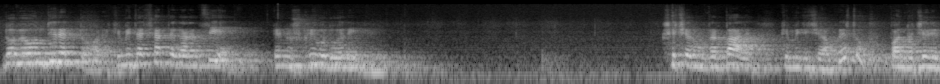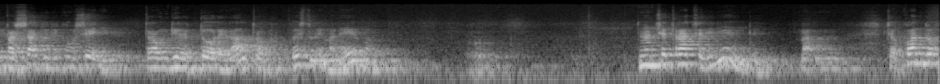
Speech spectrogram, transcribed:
dove ho un direttore che mi dà certe garanzie e non scrivo due righe. Se c'era un verbale che mi diceva questo, quando c'era il passaggio di consegne tra un direttore e l'altro, questo rimaneva. non c'è traccia di niente. Ma, cioè, quando,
